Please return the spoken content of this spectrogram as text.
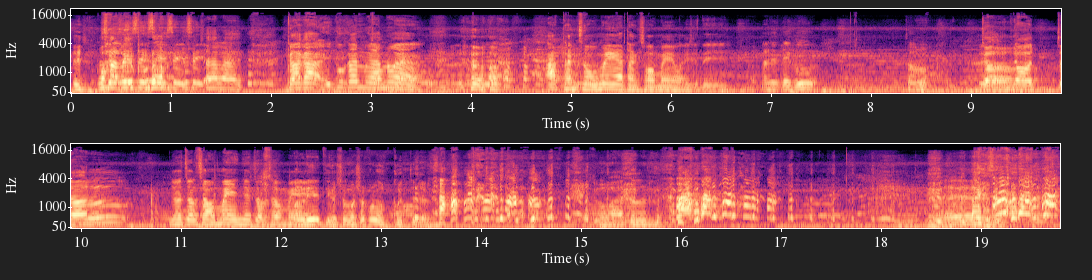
Sik sik sik sik sik. Salah. Kakak, iku kan anu ah. Adang some, adang some maksudnya. maksudnya ku tolong Cok nyocol Nyocol some, nyocol some. Melihat dia sok-sok logot tuh. Kuatul.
